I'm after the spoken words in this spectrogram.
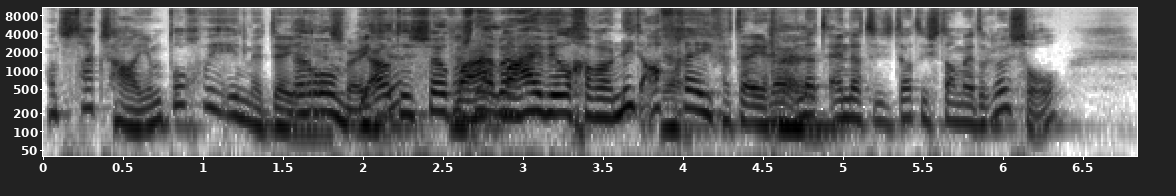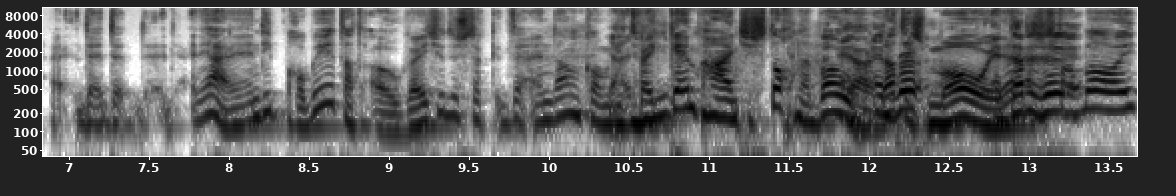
Want straks haal je hem toch weer in met DRS. Daarom, die auto is zoveel maar, maar hij wil gewoon niet afgeven tegen. Nee. En, dat, en dat, is, dat is dan met Russell. De- de- de- ja, en die probeert dat ook, weet je. Dus dat, en dan komen Ja, die twee die- camphaantjes toch naar boven. Ja, en dat is mooi. En dat is, toch mooi.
